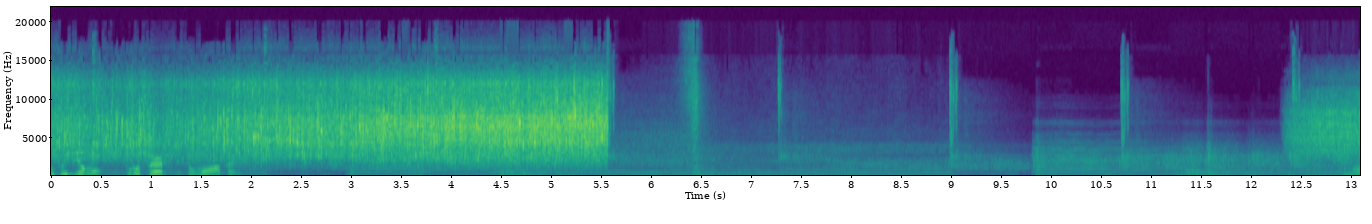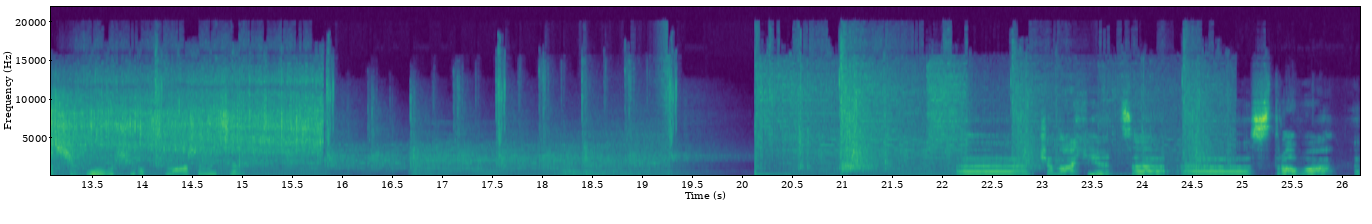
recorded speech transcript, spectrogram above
Додаємо протерті томати. Наші овочі обсмажилися. Чанахі це е, страва, е,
